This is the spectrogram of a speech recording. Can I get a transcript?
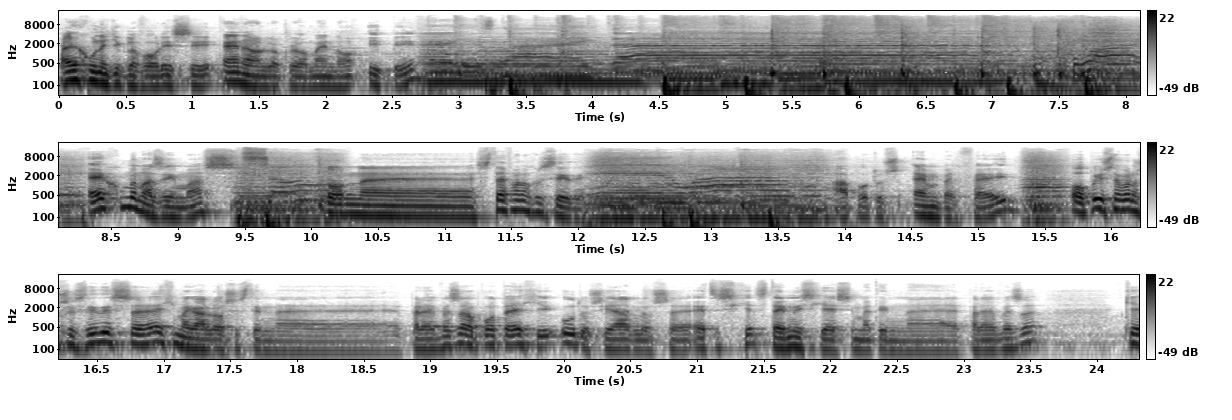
έχουν κυκλοφορήσει ένα ολοκληρωμένο EP. Έχουμε μαζί μας τον ε, Στέφανο Χριστίδη από τους Ember Fade ο οποίος Στέφανος Χριστίδης ε, έχει μεγαλώσει στην ε, Πρέβεζα οπότε έχει ούτως ή άλλως ε, έτσι, στενή σχέση με την ε, Πρέβεζα και,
